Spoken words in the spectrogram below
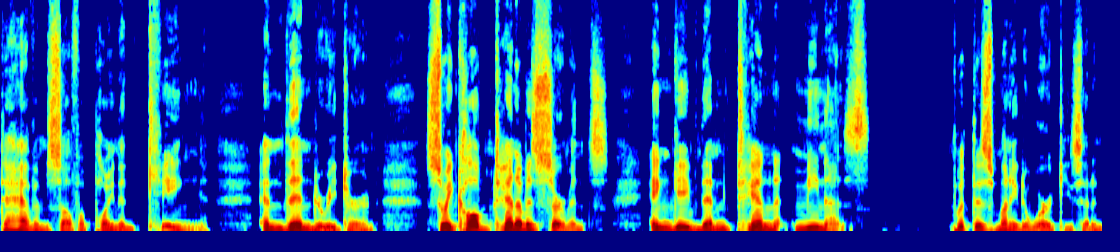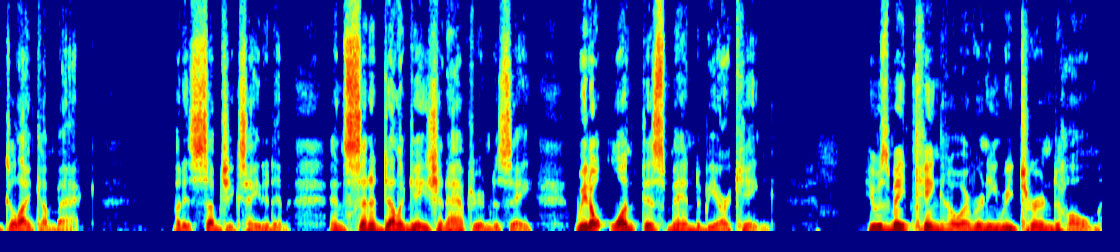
to have himself appointed king, and then to return. So he called ten of his servants and gave them ten minas. Put this money to work, he said, until I come back. But his subjects hated him and sent a mm-hmm. delegation after him to say, We don't want this man to be our king. He was made king, however, and he returned home.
